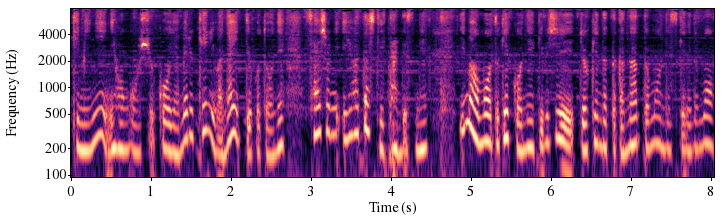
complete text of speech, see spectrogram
君に日本語習校をやめる権利はないっていうことをね、最初に言い渡していたんですね。今思うと結構ね、厳しい条件だったかなと思うんですけれども、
